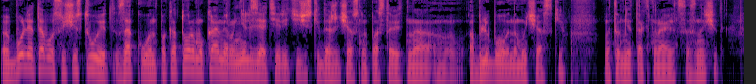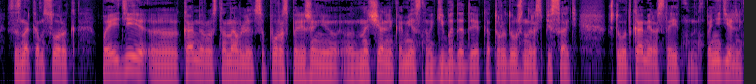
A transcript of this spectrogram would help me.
Более того, существует закон, по которому камеру нельзя теоретически даже частную поставить на э, облюбованном участке. Вот он мне так нравится, значит со знаком 40. По идее, э, камеру устанавливается по распоряжению э, начальника местного ГИБДД, который должен расписать, что вот камера стоит в понедельник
